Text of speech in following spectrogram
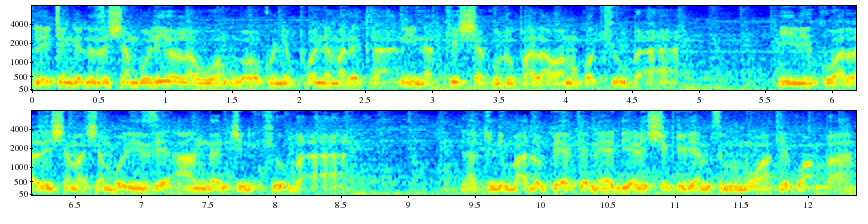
litengeneze shambulio la uongo kwenye pwani ya marekani na kisha kutupa lawama kwa Cuba ili kuhalalisha mashambulizi anga nchini Cuba. Lakini bado pia Kennedy alishikilia msimamo wake kwamba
